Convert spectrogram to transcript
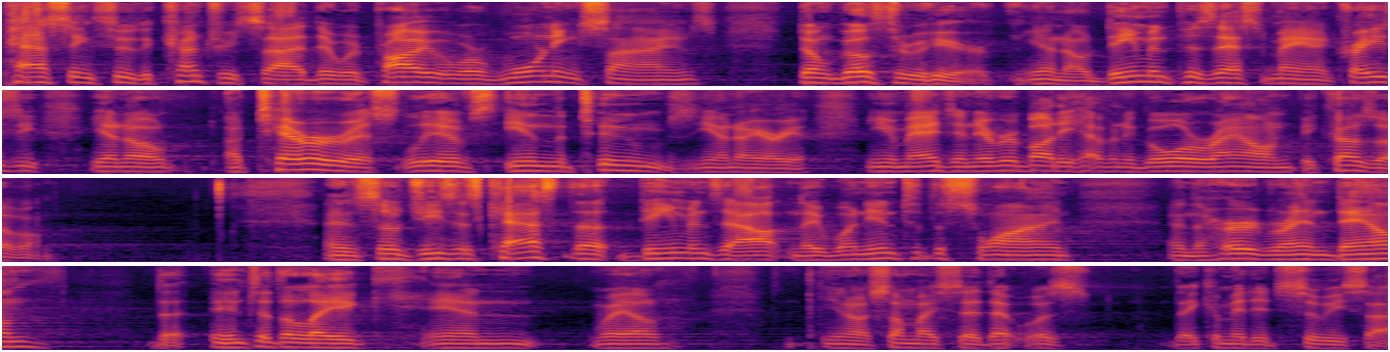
passing through the countryside, there would probably were warning signs. Don't go through here. You know, demon possessed man, crazy, you know, a terrorist lives in the tombs, you know, area. You imagine everybody having to go around because of them. And so Jesus cast the demons out, and they went into the swine, and the herd ran down the, into the lake. And, well, you know, somebody said that was, they committed suicide.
